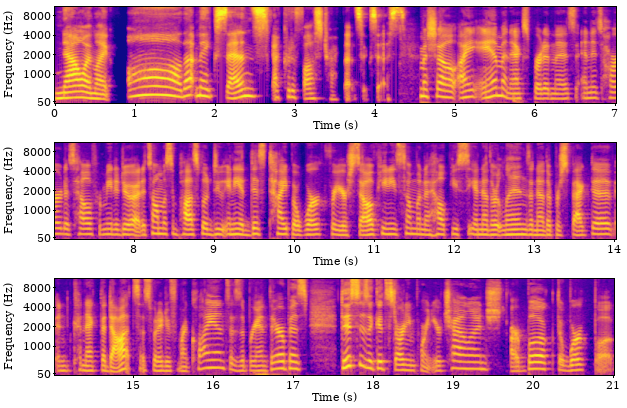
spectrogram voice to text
now I'm like, oh, that makes sense. I could have fast tracked that success. Michelle, I am an expert in this, and it's hard as hell for me to do it. It's almost impossible to do any of this type of work for yourself. You need someone to help you see another lens, another perspective, and connect the dots. That's what I do for my clients as a brand therapist. This is a good starting point. Your challenge, our book, the workbook.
